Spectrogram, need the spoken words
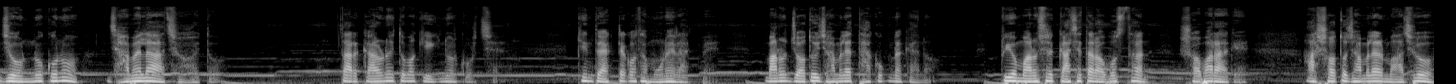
যে অন্য কোনো ঝামেলা আছে হয়তো। তার কারণে তোমাকে ইগনোর করছে। কিন্তু একটা কথা মনে রাখবে, মানুষ যতই ঝামেলায় থাকুক না কেন, প্রিয় মানুষের কাছে তার অবস্থান সবার আগে। আর শত ঝামেলার মাঝেও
